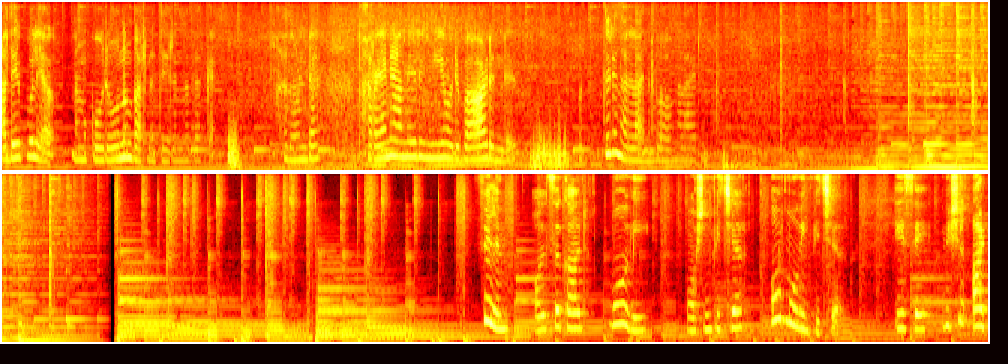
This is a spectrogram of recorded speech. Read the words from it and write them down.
അതേപോലെയാണ് നമുക്ക് ഓരോന്നും പറഞ്ഞു തരുന്നതൊക്കെ. അതുകൊണ്ട് പറയാനാണെങ്കിൽ ഇനിയും ഒരുപാടുണ്ട്. ഒത്തിരി നല്ല അനുഭവങ്ങളായിരുന്നു. Film also called movie motion picture or moving picture, is a visual art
